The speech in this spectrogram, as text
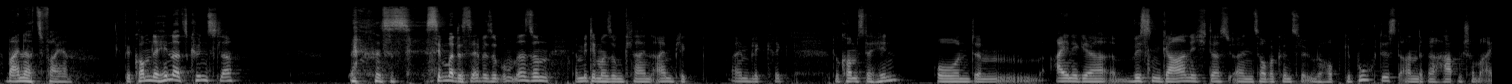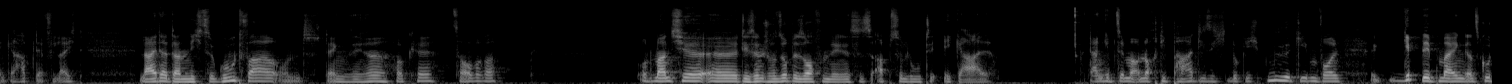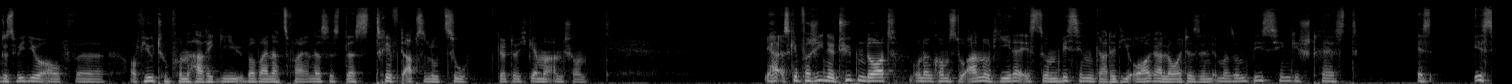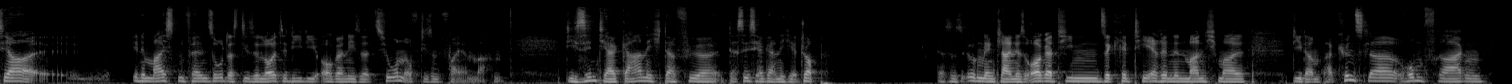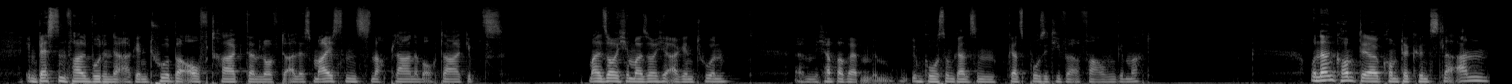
Weihnachtsfeiern. Wir kommen dahin als Künstler. Es ist, immer dasselbe, so, so ein, damit ihr mal so einen kleinen Einblick, Einblick kriegt. Du kommst dahin und ähm, einige wissen gar nicht, dass ein Zauberkünstler überhaupt gebucht ist. Andere haben schon mal einen gehabt, der vielleicht leider dann nicht so gut war und denken sich, okay, Zauberer. Und manche, äh, die sind schon so besoffen, denen ist es absolut egal. Dann gibt es immer auch noch die paar, die sich wirklich Mühe geben wollen. Gibt nebenbei ein ganz gutes Video auf, äh, auf YouTube von Harry G. über Weihnachtsfeiern. Das, ist, das trifft absolut zu. Könnt ihr euch gerne mal anschauen. Ja, es gibt verschiedene Typen dort und dann kommst du an und jeder ist so ein bisschen, gerade die Orga-Leute sind immer so ein bisschen gestresst. Es ist ja äh, in den meisten Fällen so, dass diese Leute, die die Organisation auf diesen Feiern machen, die sind ja gar nicht dafür, das ist ja gar nicht ihr Job. Das ist irgendein kleines Orga-Team, Sekretärinnen manchmal, die dann ein paar Künstler rumfragen. Im besten Fall wurde eine Agentur beauftragt, dann läuft alles meistens nach Plan, aber auch da gibt es mal solche, mal solche Agenturen. Ähm, ich habe aber im, im, Großen und Ganzen ganz positive Erfahrungen gemacht. Und dann kommt der, kommt der Künstler an.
